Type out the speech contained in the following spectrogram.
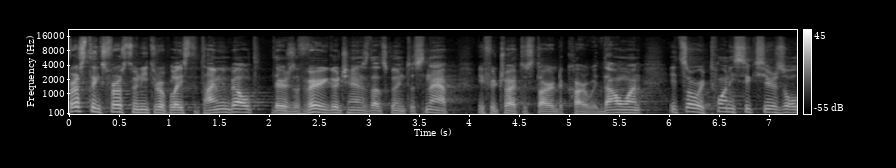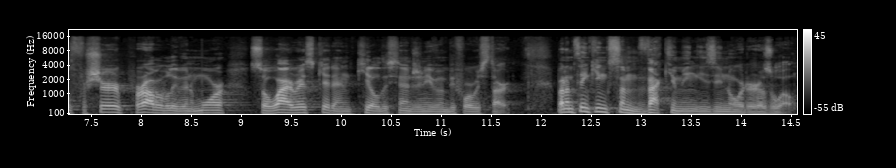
First things first, we need to replace the timing belt. There's a very good chance that's going to snap if you try to start the car with that one. It's over 26 years old for sure, probably even more, so why risk it and kill this engine even before we start? But I'm thinking some vacuuming is in order as well.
